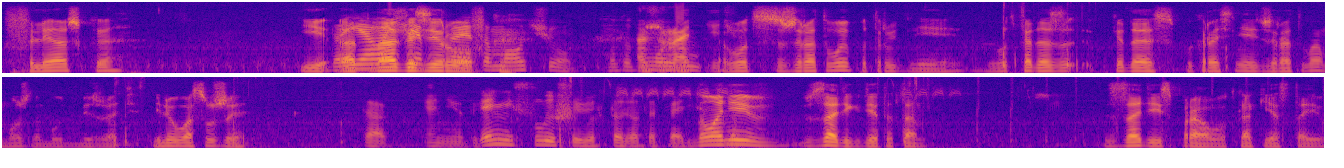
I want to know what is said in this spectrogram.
фляжка и Да я одна вообще про газировка. это молчу. А можем-. Вот с жратвой потруднее. Вот когда, за- когда покраснеет жратва, можно будет бежать. Или у вас уже? Так, Я нет. я не слышу вертолет опять. Ну они сзади где-то там. Сзади и справа, вот как я стою.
